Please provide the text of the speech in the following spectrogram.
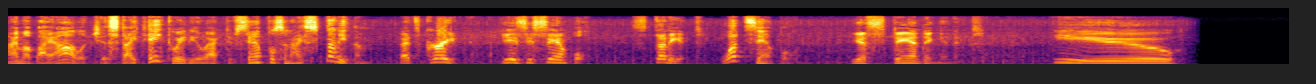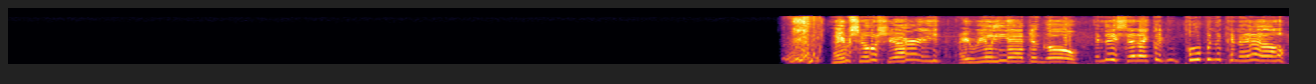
I'm a biologist. I take radioactive samples and I study them. That's great. Here's your sample. Study it. What sample? You're standing in it. Ew. I'm so sorry. I really had to go, and they said I couldn't poop in the canal.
